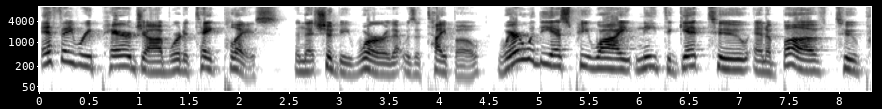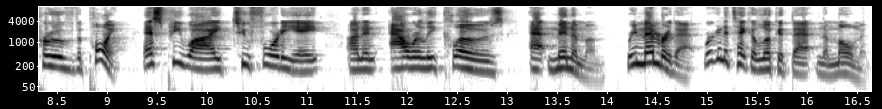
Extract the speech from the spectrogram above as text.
If a repair job were to take place, and that should be were, that was a typo. Where would the SPY need to get to and above to prove the point? SPY 248 on an hourly close at minimum. Remember that. We're going to take a look at that in a moment.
